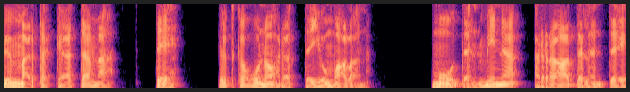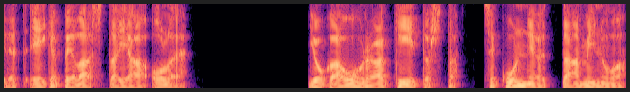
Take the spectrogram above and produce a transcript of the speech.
Ymmärtäkää tämä, te, jotka unohdatte Jumalan. Muuten minä raatelen teidät eikä pelastajaa ole. Joka uhraa kiitosta, se kunnioittaa minua.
